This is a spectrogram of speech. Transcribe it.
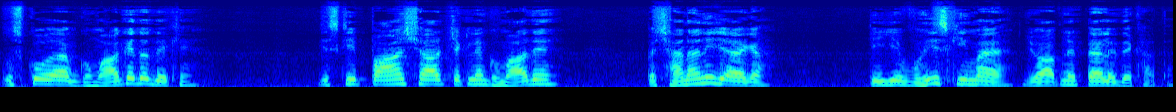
اس کو آپ گھما کے تو دیکھیں۔ اس کی پانچ چار چکلیں گھما دیں۔ پہچانا نہیں جائے گا کہ یہ وہی اسکیما ہے جو آپ نے پہلے دیکھا تھا۔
